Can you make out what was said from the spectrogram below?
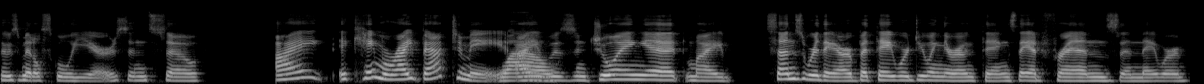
those middle school years. And so I it came right back to me. I was enjoying it. My sons were there, but they were doing their own things. They had friends and they were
